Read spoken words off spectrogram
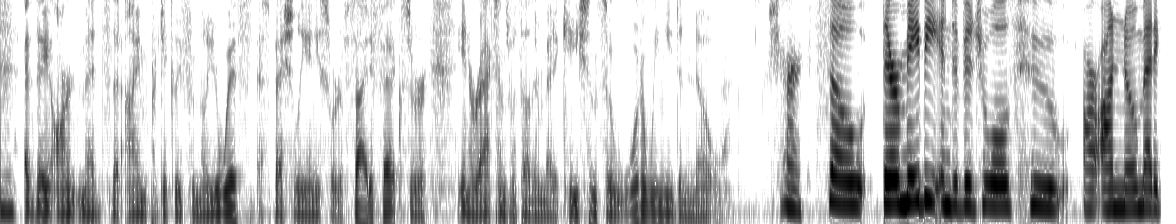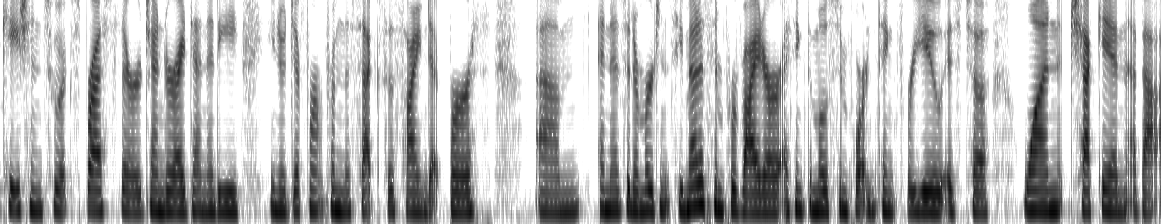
Mm-hmm. They aren't meds that I'm particularly familiar with, especially any sort of side effects or interactions with other medications. So what do we need to know? Sure. So there may be individuals who are on no medications who express their gender identity, you know, different from the sex assigned at birth. Um, and as an emergency medicine provider, I think the most important thing for you is to one check in about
